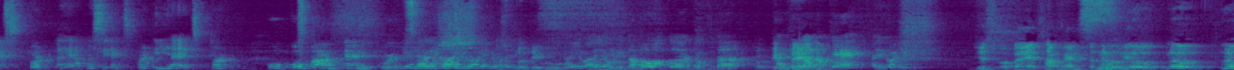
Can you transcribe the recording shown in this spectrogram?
expert. Eh apa sih expert? Iya expert. Opo maneh kowe? Ya udah ayo ayo ayo ayo. Ayo ayo kita bawa ke dokter kandungan oke? Ayo ayo. Yes, pokoknya sampean seneng. Lo gitu. lo lo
